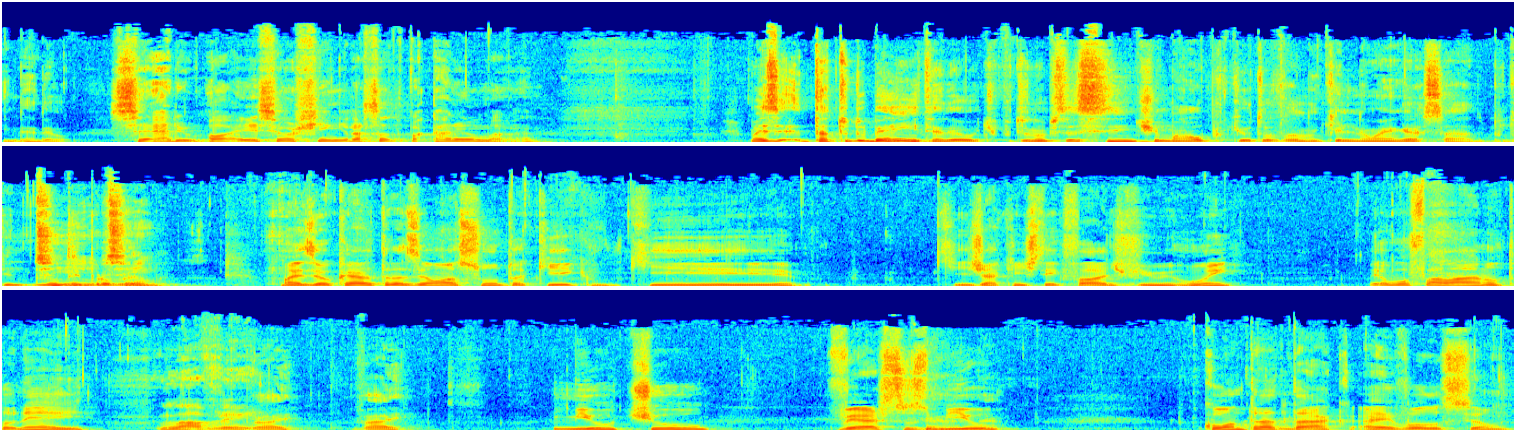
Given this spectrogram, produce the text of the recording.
entendeu? Sério? Ó, esse eu achei engraçado pra caramba, velho. Mas tá tudo bem, entendeu? Tipo, tu não precisa se sentir mal porque eu tô falando que ele não é engraçado. Porque não Sim, tem problema. sim. Mas eu quero trazer um assunto aqui que, que, que já que a gente tem que falar de filme ruim, eu vou falar, não tô nem aí. Lá vem. Vai, vai. Mewtwo versus Mew contra-ataca a evolução.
